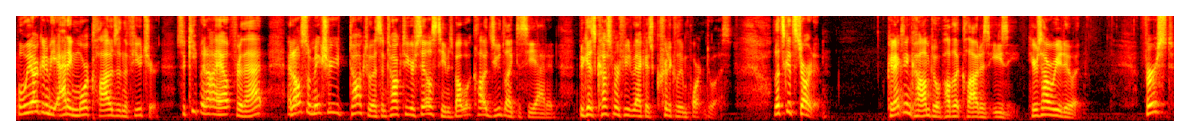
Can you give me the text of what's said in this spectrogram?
but we are going to be adding more clouds in the future. So keep an eye out for that, and also make sure you talk to us and talk to your sales teams about what clouds you'd like to see added, because customer feedback is critically important to us. Let's get started. Connecting Calm to a public cloud is easy. Here's how we do it. First,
